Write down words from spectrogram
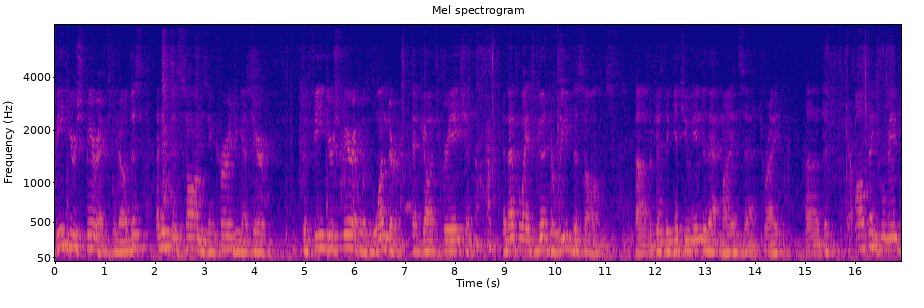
feed your spirit. You know, this. I think this psalm is encouraging us here to feed your spirit with wonder at God's creation, and that's why it's good to read the psalms uh, because they get you into that mindset, right? Uh, that all things were made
